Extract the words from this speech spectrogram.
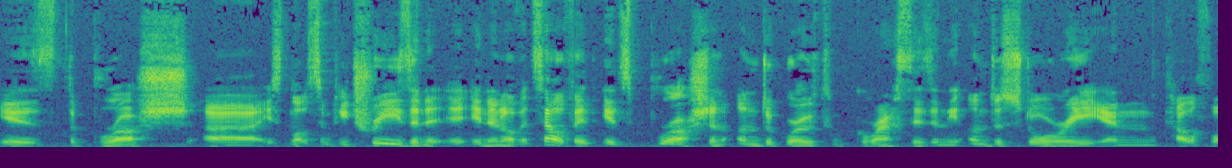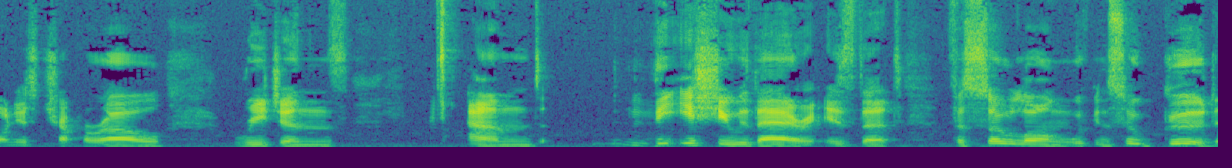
is the brush. Uh, it's not simply trees in, in and of itself. It, it's brush and undergrowth and grasses in the understory in California's chaparral regions. And the issue there is that for so long we've been so good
